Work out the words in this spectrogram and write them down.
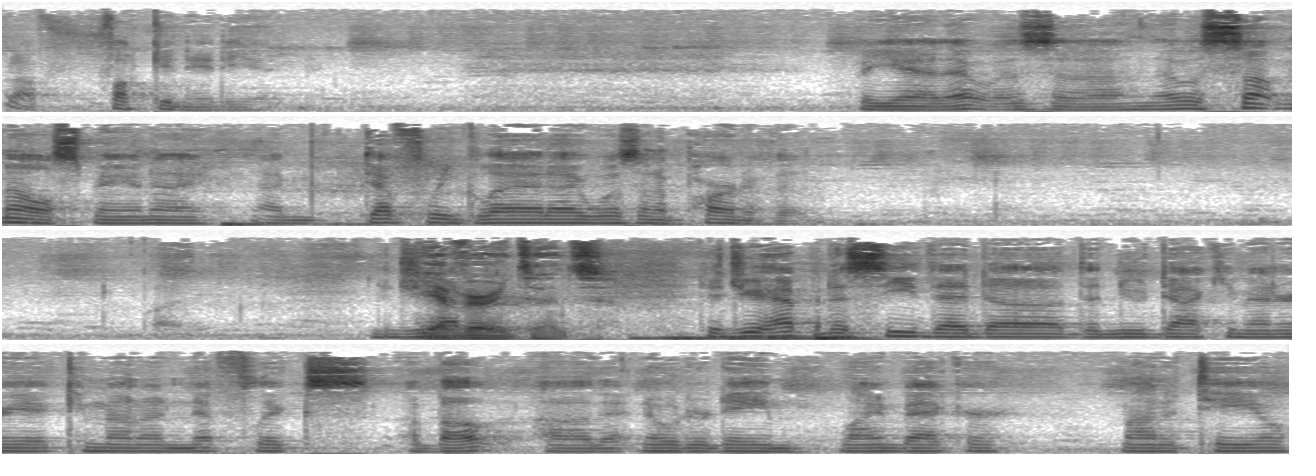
What a fucking idiot. But yeah, that was uh, that was something else, man. I I'm definitely glad I wasn't a part of it. But Yeah, very tense. Did you happen to see that uh, the new documentary that came out on Netflix about uh, that Notre Dame linebacker, Manti Te'o?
